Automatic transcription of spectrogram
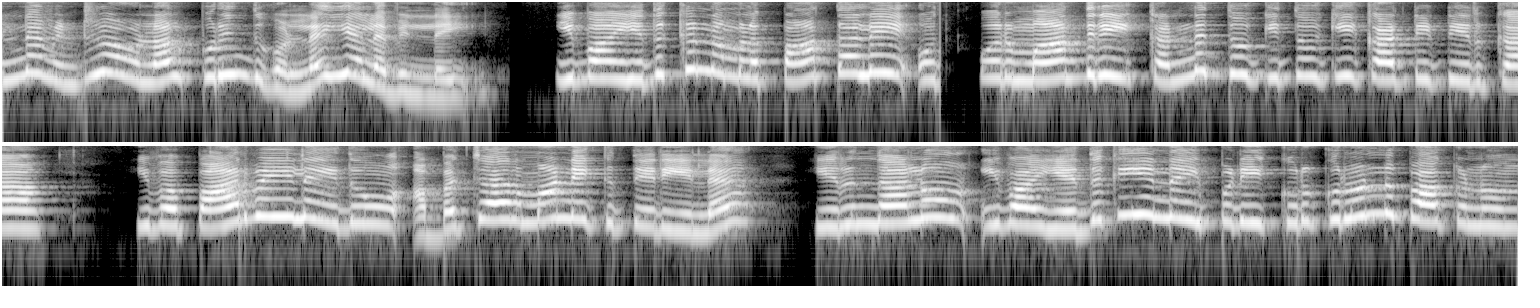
என்னவென்று அவளால் புரிந்து கொள்ள இயலவில்லை. இவா எதுக்கு நம்மளை பார்த்தாலே ஒரு மாதிரி கண்ணை தூக்கி தூக்கி காட்டிட்டு இருக்கா? இவ பார்வையில் எதுவும் அபச்சாரமா எனக்கு தெரியல. இருந்தாலும் இவா எதுக்கு என்னை இப்படி குறுகுறுன்னு பார்க்கணும்?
